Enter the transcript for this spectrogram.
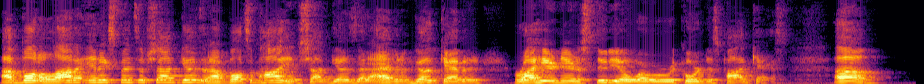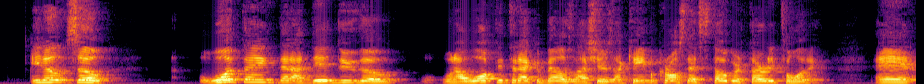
I've bought a lot of inexpensive shotguns and I've bought some high end shotguns that I have in a gun cabinet right here near the studio where we're recording this podcast. Um, you know, so one thing that I did do though, when I walked into that Cabela's last year is I came across that Stoeger 3020 and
